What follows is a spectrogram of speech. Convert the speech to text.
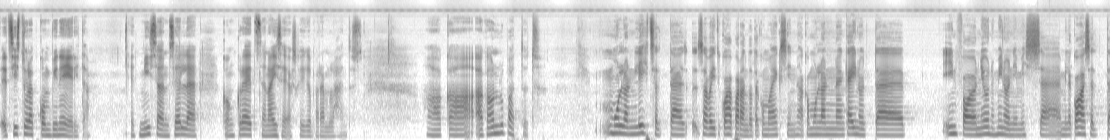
et siis tuleb kombineerida, et mis on selle konkreetse naise jaoks kõige parem lahendus. aga, aga on lubatud mul on lihtsalt, äh, sa võid kohe parandada, kui ma eksin, aga mul on käinud äh, info on jõudnud minuni, mis, äh, mille kohaselt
